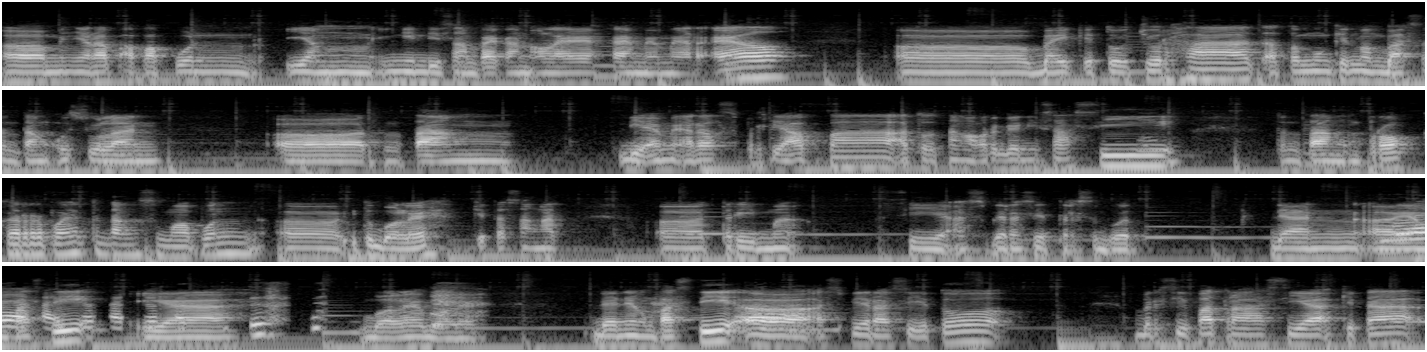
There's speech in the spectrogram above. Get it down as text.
uh, menyerap apa pun yang ingin disampaikan oleh KMMRL, uh, baik itu curhat atau mungkin membahas tentang usulan uh, tentang di MRL seperti apa atau tentang organisasi, hmm. tentang proker, pokoknya tentang semua pun uh, itu boleh kita sangat uh, terima si aspirasi tersebut. Dan uh, yang pasti ya boleh boleh. Dan yang pasti uh, aspirasi itu bersifat rahasia kita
